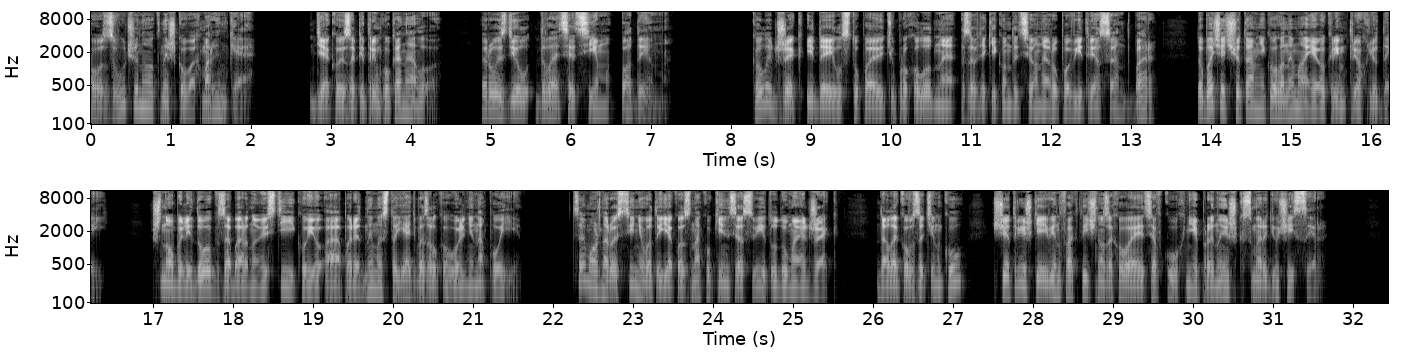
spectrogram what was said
Озвучено книжкова хмаринка. Дякую за підтримку каналу. Розділ 27.1 Коли Джек і Дейл ступають у прохолодне завдяки кондиціонеру повітря Сент-Бар, то бачать, що там нікого немає, окрім трьох людей. Шнобель і Док за барною стійкою, а перед ними стоять безалкогольні напої. Це можна розцінювати як ознаку кінця світу, думає Джек. Далеко в затінку ще трішки і він фактично заховається в кухні, принишк смердючий сир.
